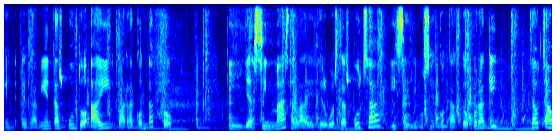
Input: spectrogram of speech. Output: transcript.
en herramientas.ai barra contacto. Y ya sin más, agradecer vuestra escucha y seguimos en contacto por aquí. Chao, chao.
